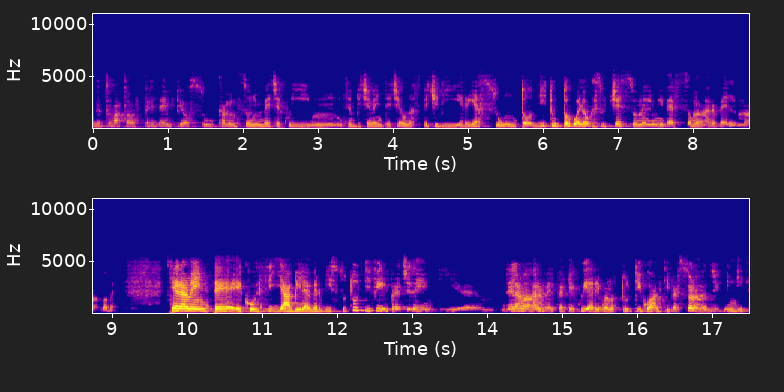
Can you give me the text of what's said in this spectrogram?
l'ho trovato per esempio su Coming Soon, invece qui mh, mm, semplicemente c'è una specie di riassunto di tutto quello che è successo nell'universo Marvel, ma vabbè. Chiaramente è consigliabile aver visto tutti i film precedenti eh, della Marvel perché qui arrivano tutti quanti i personaggi, quindi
